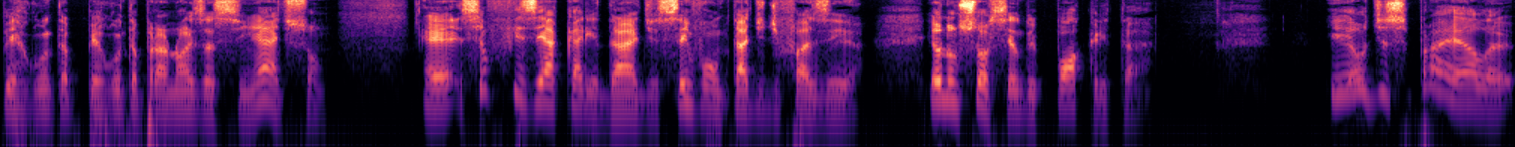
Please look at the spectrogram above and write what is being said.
pergunta pergunta para nós assim, Edson, é, se eu fizer a caridade sem vontade de fazer, eu não estou sendo hipócrita? E eu disse para ela:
